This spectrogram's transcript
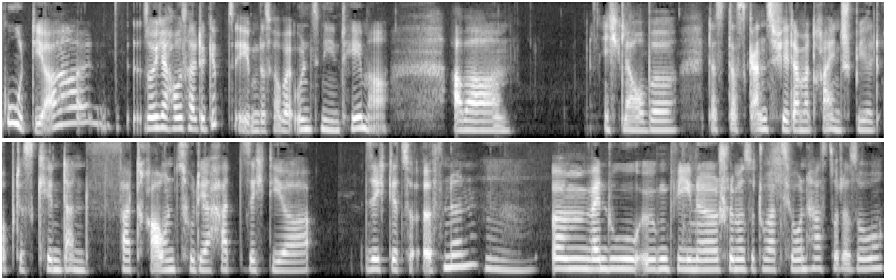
gut, ja, solche Haushalte gibt es eben. Das war bei uns nie ein Thema. Aber ich glaube, dass das ganz viel damit reinspielt, ob das Kind dann Vertrauen zu dir hat, sich dir, sich dir zu öffnen, ähm, wenn du irgendwie eine schlimme Situation hast oder so.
